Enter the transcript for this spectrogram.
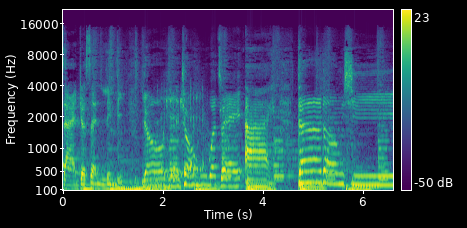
在这森林里有一种我最爱的东西，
